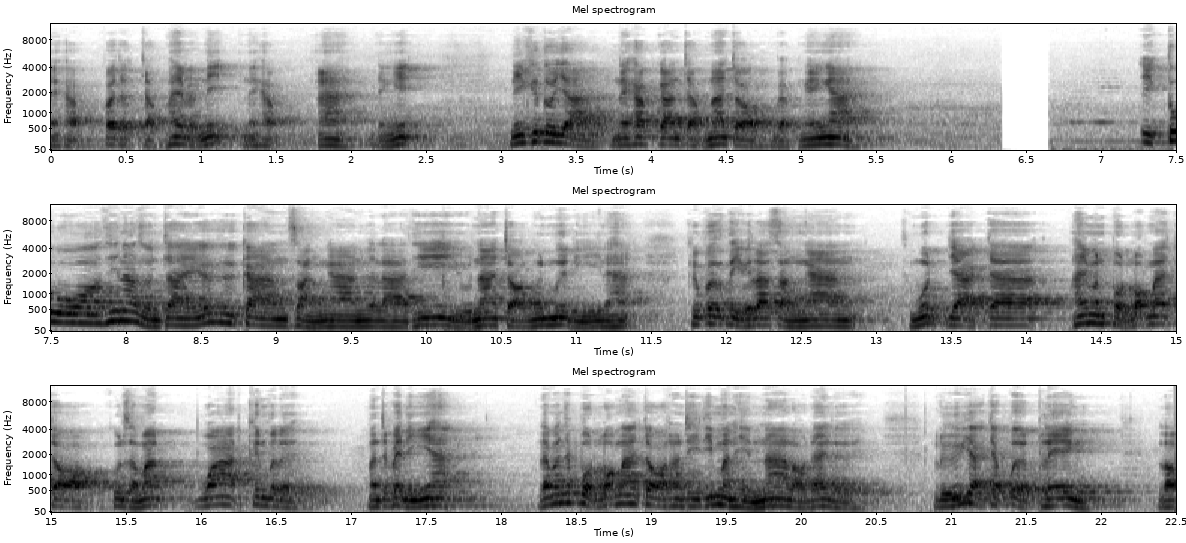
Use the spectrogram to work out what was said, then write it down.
นะครับ ก็จะจับให้แบบนี้นะครับอ่าอย่างนี้นี่คือตัวอย่างนะครับการจับหน้าจอแบบง่าย ๆ อีกตัวที่น่าสนใจก็คือการสั่งงานเวลาที่อยู่หน้าจอมืดๆอย่างนี้นะฮะคือปกติเวลาสั่งงาน สมมติอยากจะให้มันปลดล็อกหน้าจอ คุณสามารถวาดขึ้นไปเลย มันจะเป็นอย่างนี้ฮะแล้วมันจะปลดล็อกหน้าจอทันทีที่มันเห็นหน้าเราได้เลย หรืออยากจะเปิดเพลง เรา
